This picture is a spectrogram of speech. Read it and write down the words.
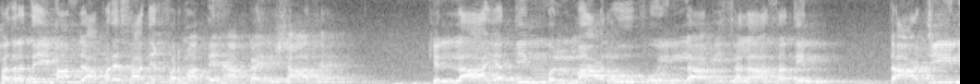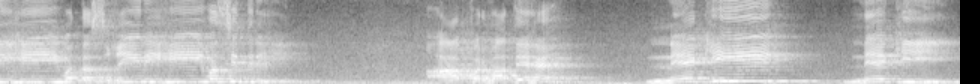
حضرت امام جعفر صادق فرماتے ہیں، آپ کا ارشاد ہے کہ لا یتم المعروف الا بثلاثت تعجیلہ و تصغیرہ و سترہ آپ فرماتے ہیں، نیکی نیکی،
